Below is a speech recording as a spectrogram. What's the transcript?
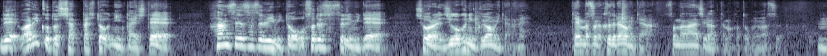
で悪いことをしちゃった人に対して反省させる意味と恐れさせる意味で将来地獄に行くよみたいなね。天罰が下るよみたいなそんな話があったのかと思います、うん、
